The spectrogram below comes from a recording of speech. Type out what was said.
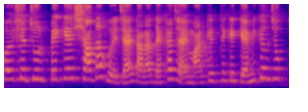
বয়সে চুল পেকে সাদা হয়ে যায়, তারা দেখা যায় মার্কেট থেকে কেমিক্যালযুক্ত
